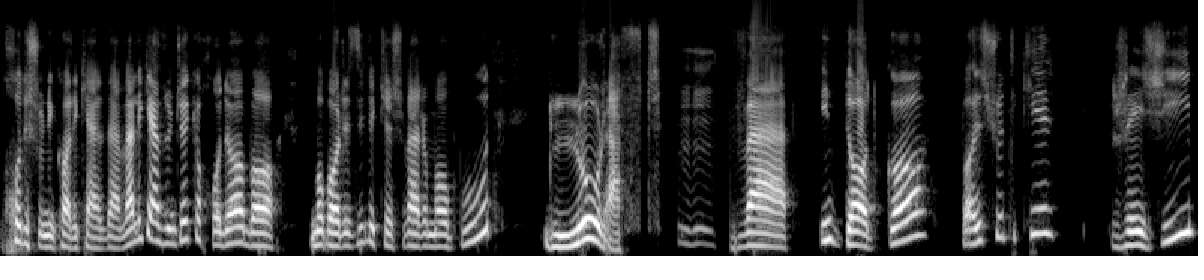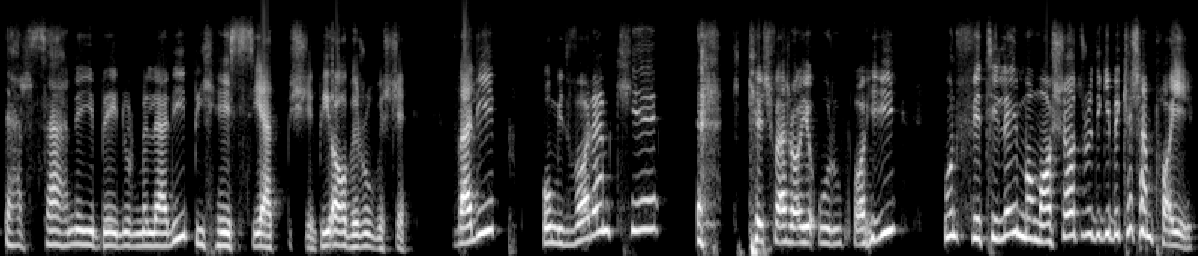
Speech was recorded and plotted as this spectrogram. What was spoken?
خودشون این کار کردن. ولی که از اونجایی که خدا با مبارزین کشور ما بود لو رفت. و این دادگاه باعث شد که رژیم در صحنه بین المللی بی حیثیت بشه بی آبرو بشه. ولی امیدوارم که کشورهای اروپایی اون فتیله مماشات رو دیگه بکشن پایین.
